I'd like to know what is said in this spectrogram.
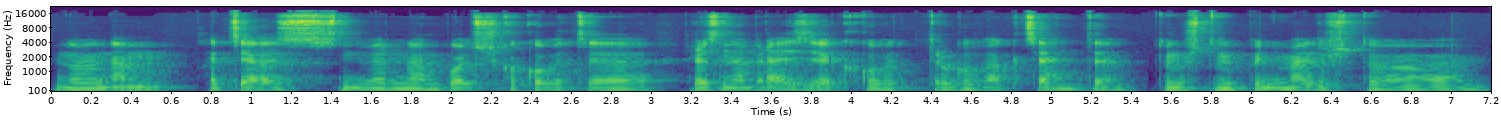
Но нам хотелось, наверное, больше какого-то разнообразия, какого-то другого акцента, потому что мы понимали, что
